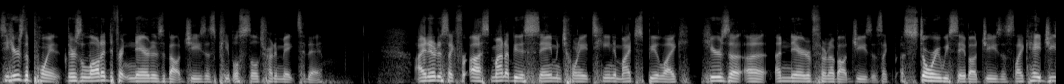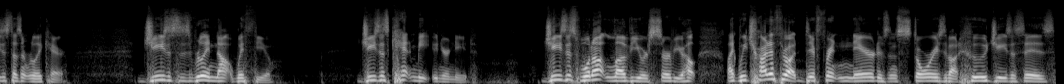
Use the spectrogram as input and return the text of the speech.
See, here's the point. There's a lot of different narratives about Jesus people still try to make today. I notice, like, for us, it might not be the same in 2018. It might just be like, here's a, a, a narrative thrown about Jesus, like a story we say about Jesus. Like, hey, Jesus doesn't really care. Jesus is really not with you. Jesus can't meet in your need. Jesus will not love you or serve you. Help. Like we try to throw out different narratives and stories about who Jesus is,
